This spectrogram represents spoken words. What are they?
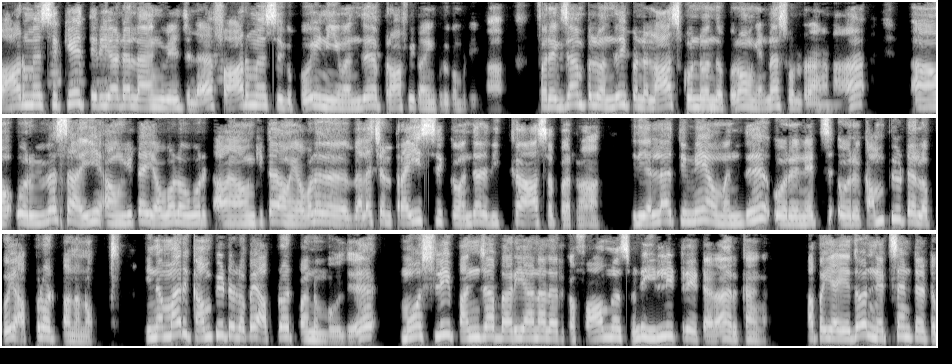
ஃபார்மர்ஸுக்கே தெரியாத லாங்குவேஜ்ல ஃபார்மர்ஸுக்கு போய் நீ வந்து ப்ராஃபிட் வாங்கி கொடுக்க முடியுமா? ஃபார் எக்ஸாம்பிள் வந்து இப்ப இந்த லாஸ் கொண்டு வந்த அப்புறம் அவங்க என்ன சொல்றாங்கன்னா ஒரு விவசாயி அவங்க கிட்ட எவ்வளவு ஒரு அவங்க கிட்ட அவன் எவ்வளவு விளைச்சல் ப்ரைஸுக்கு வந்து அதை விற்க ஆசைப்படுறான். இது எல்லாத்தையுமே அவன் வந்து ஒரு நெட்ஸ் ஒரு கம்ப்யூட்டர்ல போய் அப்லோட் பண்ணணும். இந்த மாதிரி கம்ப்யூட்டர்ல போய் அப்லோட் பண்ணும்போது மோஸ்ட்லி பஞ்சாப் ஹரியானால இருக்க ஃபார்மர்ஸ் வந்து இல்லிட்ரேட்டடா இருக்காங்க. அப்ப ஏதோ நெட் சென்டர்கிட்ட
